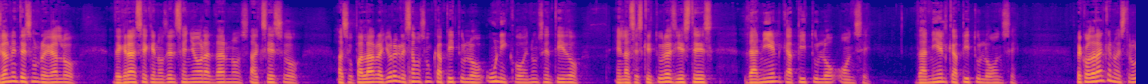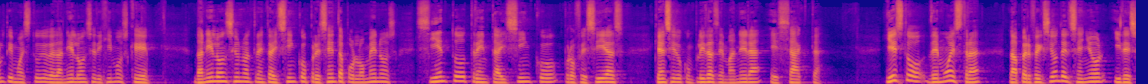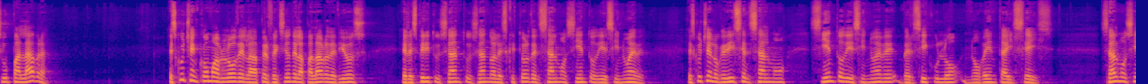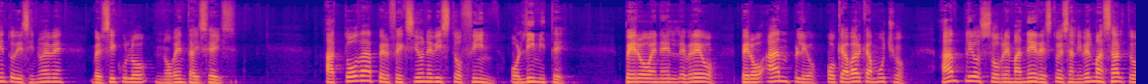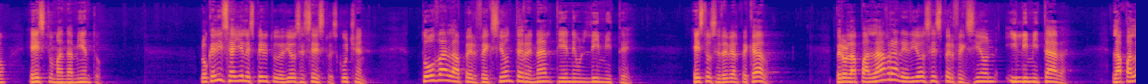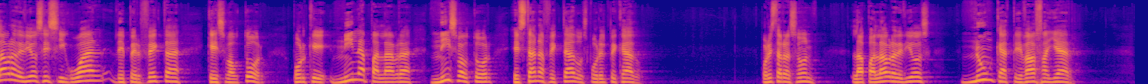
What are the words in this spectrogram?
Y realmente es un regalo de gracia que nos dé el Señor al darnos acceso a su palabra. Yo regresamos a un capítulo único en un sentido en las Escrituras y este es Daniel capítulo 11. Daniel capítulo 11. Recordarán que en nuestro último estudio de Daniel 11 dijimos que Daniel 11, 1 al 35 presenta por lo menos 135 profecías que han sido cumplidas de manera exacta. Y esto demuestra la perfección del Señor y de su palabra. Escuchen cómo habló de la perfección de la palabra de Dios el Espíritu Santo usando al escritor del Salmo 119. Escuchen lo que dice el Salmo 119, versículo 96. Salmo 119, versículo 96. A toda perfección he visto fin o límite, pero en el hebreo, pero amplio o que abarca mucho, amplio sobremanera, esto es al nivel más alto, es tu mandamiento. Lo que dice ahí el Espíritu de Dios es esto, escuchen, toda la perfección terrenal tiene un límite. Esto se debe al pecado. Pero la palabra de Dios es perfección ilimitada. La palabra de Dios es igual de perfecta que su autor, porque ni la palabra ni su autor están afectados por el pecado. Por esta razón, la palabra de Dios nunca te va a fallar.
